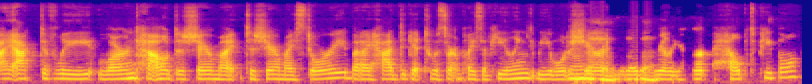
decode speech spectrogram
I actively learned how to share my to share my story, but I had to get to a certain place of healing to be able to share it in a way that mhm. really hurt, helped people.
